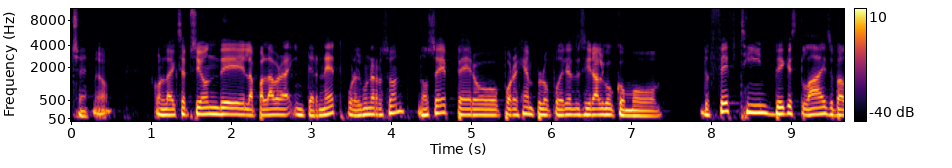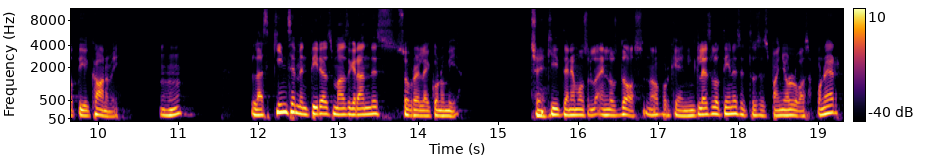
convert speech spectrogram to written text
Sí. ¿no? Con la excepción de la palabra internet, por alguna razón, no sé, pero por ejemplo, podrías decir algo como The 15 biggest lies about the economy. Las 15 mentiras más grandes sobre la economía. Sí. Aquí tenemos en los dos, ¿no? Porque en inglés lo tienes, entonces en español lo vas a poner.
